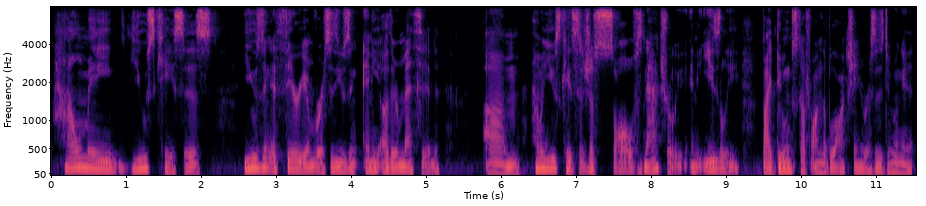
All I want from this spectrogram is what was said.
how many use cases using Ethereum versus using any other method, um, how many use cases it just solves naturally and easily by doing stuff on the blockchain versus doing it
